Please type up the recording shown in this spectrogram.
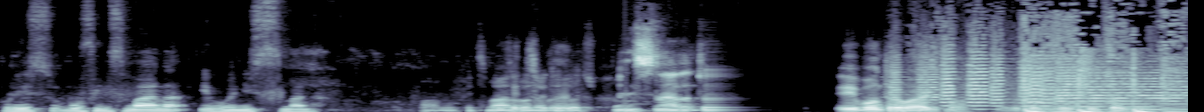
Por isso, bom fim de semana e bom início de semana. Bom fim de semana, boa noite a todos. Bom ensinado a todos. E bom trabalho. Pá.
